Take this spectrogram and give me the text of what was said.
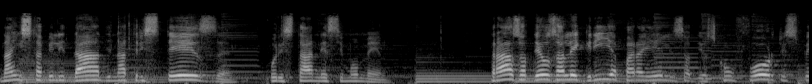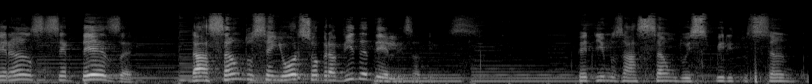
na instabilidade, na tristeza por estar nesse momento. Traz, ó Deus, alegria para eles, ó Deus, conforto, esperança, certeza da ação do Senhor sobre a vida deles, ó Deus. Pedimos a ação do Espírito Santo,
